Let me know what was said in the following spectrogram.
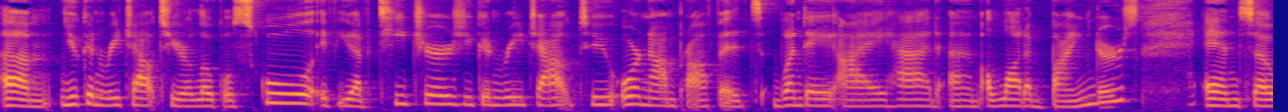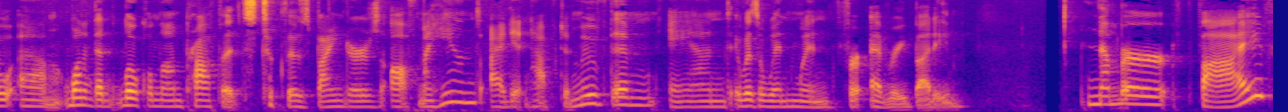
um, you can reach out to your local school. If you have teachers, you can reach out to or nonprofits. One day I had um, a lot of binders, and so um, one of the local nonprofits took those binders off my hands. I didn't have to move them, and it was a win win for everybody. Number five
